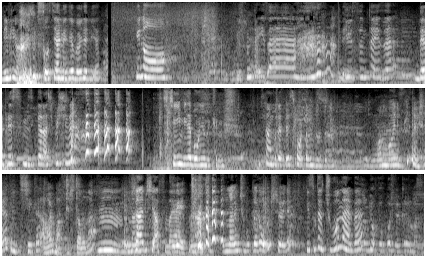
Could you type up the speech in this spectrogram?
ne bileyim sosyal medya böyle bir yer. Güno. Gülsüm teyze. Gülsüm teyze depresif müzikler açmış yine. Çiçeğin bile boynu bükülmüş. Lütfen bu depresif ortamı durdurun. Onun boynu bükülmemiş hayatım. Çiçekler ağır basmış dalına. Hmm, güzel bir şey aslında yani. Evet. Bunlar, bunların çubukları olur şöyle. Gülsüm teyze çubuğun nerede? Yok yok boş ver kırılmasın.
